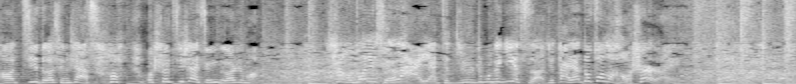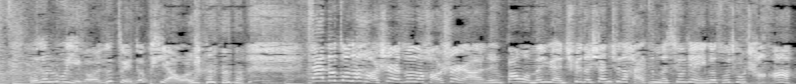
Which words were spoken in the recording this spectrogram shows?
啊！积德行善，操，我说积善行德是吗？差不多就行了，哎呀，这就是这么个意思，就大家都做做好事儿，哎。我就录一个，我这嘴都飘了。大家都做做好事儿，做做好事儿啊！帮我们远区的山区的孩子们修建一个足球场啊，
